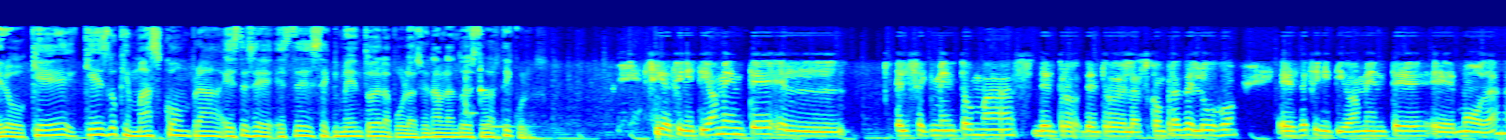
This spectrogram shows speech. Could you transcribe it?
Pero, ¿qué, ¿qué es lo que más compra este, este segmento de la población hablando de estos artículos? Sí, definitivamente el, el segmento más dentro, dentro de las compras de lujo es definitivamente eh, moda,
